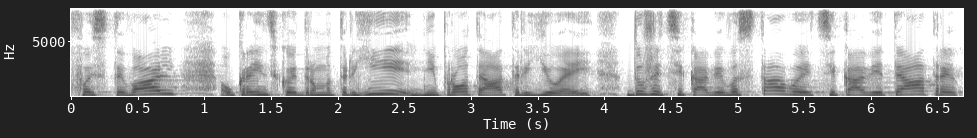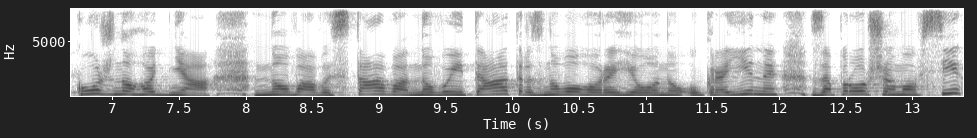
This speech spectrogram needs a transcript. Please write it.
фестиваль української драматургії Дніпро Театр UA. Дуже цікаві вистави, цікаві театри. Кожного дня нова вистава, новий театр з нового регіону України. Запрошуємо всіх.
